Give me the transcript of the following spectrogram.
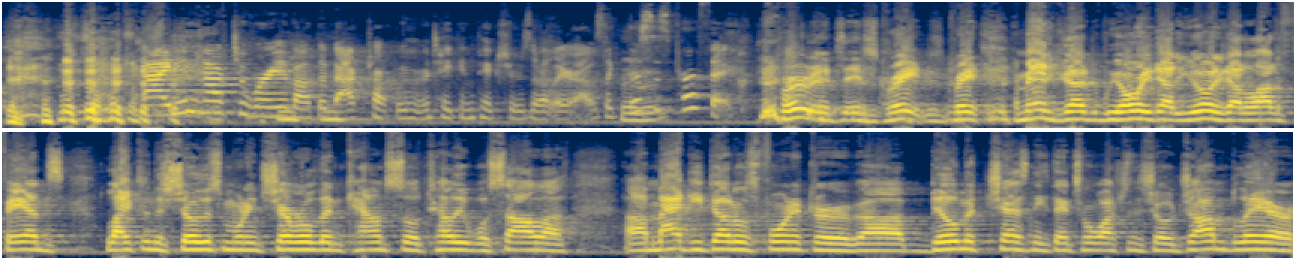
I didn't have to worry about the backdrop when we were taking pictures earlier. I was like, this is uh-huh. perfect. Per- It's, it's great. It's great. And man, you got, we already got you already got a lot of fans liking the show this morning. Cheryl Lynn Council, Telly Wasala, uh, Maggie Duddles Forniter, uh, Bill McChesney. Thanks for watching the show. John Blair.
